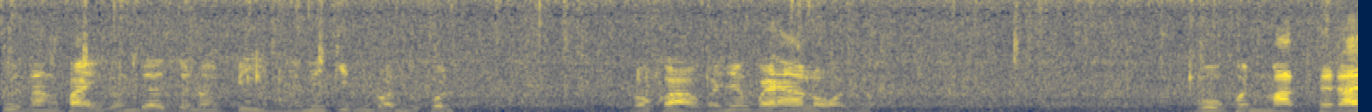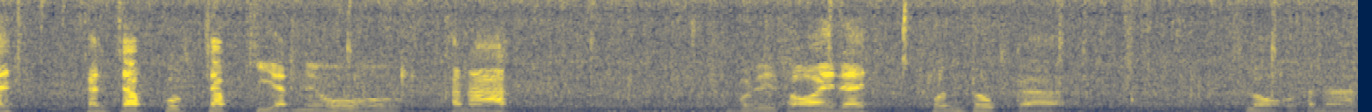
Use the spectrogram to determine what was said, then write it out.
ขึ้นดังไฟก่อนเดี๋ยวจะหน่อยปีกอันกินก่อนทุกคนบอกเก่ากันยังไปห้าร้อยอยู่โอ้คนมักแต่ได้กันจับกบจับเขียนเนี่ยโอ้ขนาดบริทอยได้คนตกกะเลาะขนาด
